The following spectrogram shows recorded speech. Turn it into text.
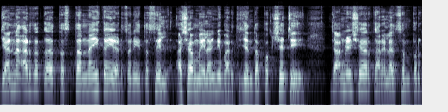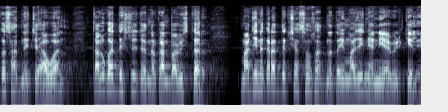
ज्यांना अर्ज करत असतानाही काही अडचण येत असेल अशा महिलांनी भारतीय जनता पक्षाचे जामनेर शहर कार्यालयात संपर्क साधण्याचे आवाहन तालुकाध्यक्ष चंद्रकांत बाविस्कर माजी नगराध्यक्ष सौ साधनाताई महाजन यांनी यावेळी केले.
